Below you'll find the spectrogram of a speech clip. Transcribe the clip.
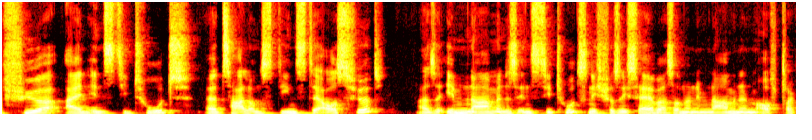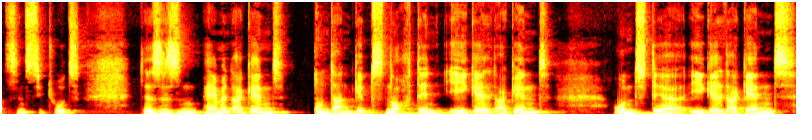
für ein Institut äh, Zahlungsdienste ausführt also im Namen des Instituts, nicht für sich selber, sondern im Namen und im Auftrag des Instituts. Das ist ein Payment-Agent. Und dann gibt es noch den E-Geld-Agent. Und der E-Geld-Agent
